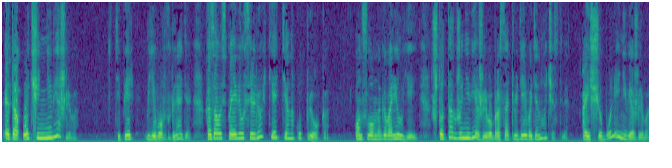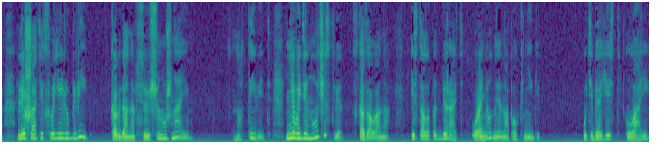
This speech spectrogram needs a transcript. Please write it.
«Это очень невежливо». Теперь в его взгляде, казалось, появился легкий оттенок упрека. Он словно говорил ей, что так же невежливо бросать людей в одиночестве, а еще более невежливо лишать их своей любви, когда она все еще нужна им. «Но ты ведь не в одиночестве», — сказала она, и стала подбирать уроненные на пол книги. «У тебя есть Ларри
